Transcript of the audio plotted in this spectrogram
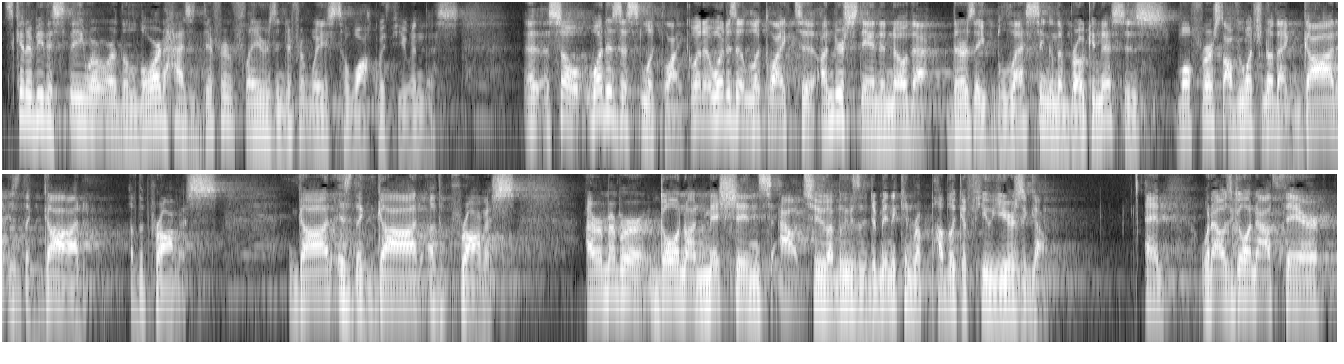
It's going to be this thing where, where the Lord has different flavors and different ways to walk with you in this. Uh, so, what does this look like? What, what does it look like to understand and know that there's a blessing in the brokenness? Is well, first off, we want you to know that God is the God of the promise. God is the God of the promise. I remember going on missions out to, I believe it was the Dominican Republic a few years ago. And when I was going out there,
